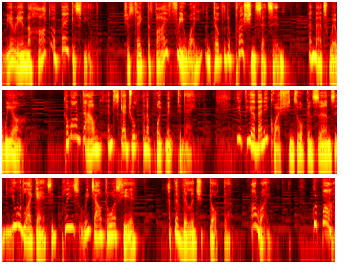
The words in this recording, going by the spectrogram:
We're in the heart of Bakersfield. Just take the 5 freeway until the depression sets in, and that's where we are. Come on down and schedule an appointment today. If you have any questions or concerns that you would like answered, please reach out to us here at the Village Doctor. All right. Goodbye.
